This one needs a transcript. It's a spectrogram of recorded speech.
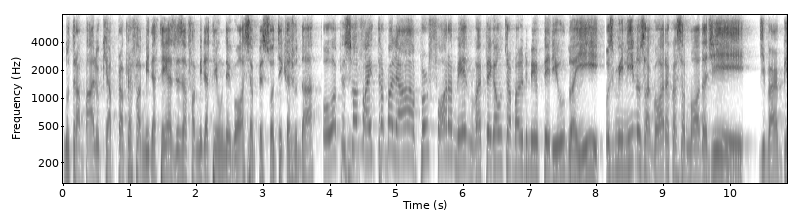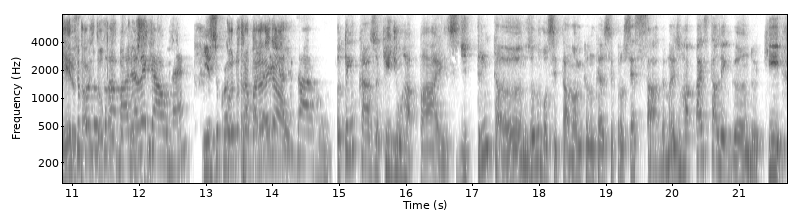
no trabalho que a própria família tem. Às vezes a família tem um negócio, a pessoa tem que ajudar. Ou a pessoa vai trabalhar por fora mesmo, vai pegar um trabalho de meio período aí. Os meninos agora, com essa moda de de barbeiro Isso tal, estão fazendo. o trabalho é legal, né? Isso quando, quando o trabalho, trabalho é, é legal. Eu tenho um caso aqui de um rapaz de 30 anos, eu não vou citar nome que eu não quero ser processada, mas o rapaz está alegando aqui,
